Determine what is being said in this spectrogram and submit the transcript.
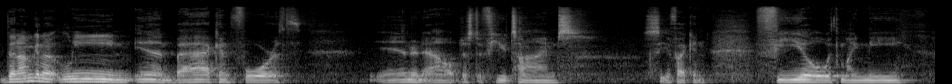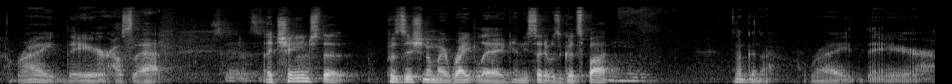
then I'm gonna lean in back and forth, in and out just a few times. See if I can feel with my knee right there. How's that? It's good. It's I changed the position on my right leg and you said it was a good spot? Mhm. I'm gonna right there.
